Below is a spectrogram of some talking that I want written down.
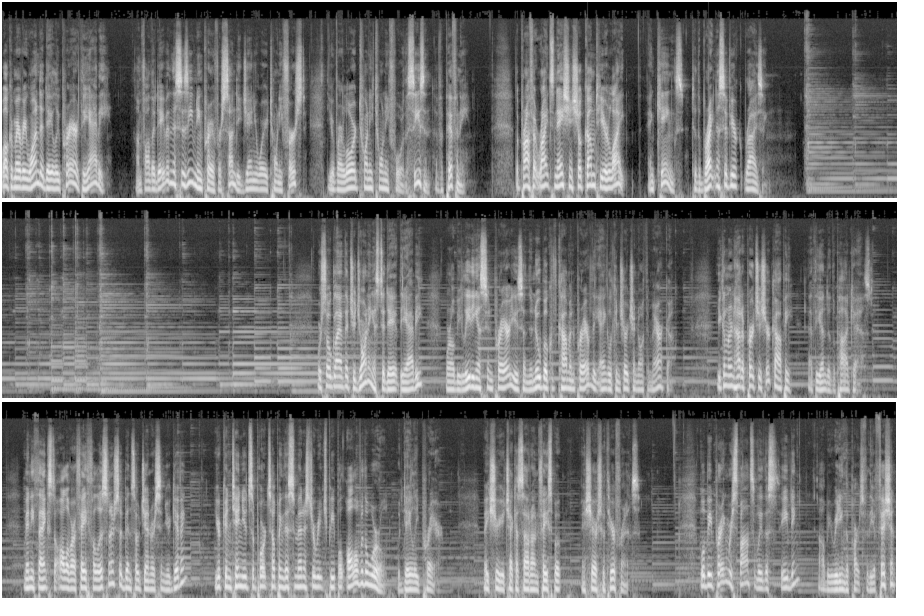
Welcome, everyone, to Daily Prayer at the Abbey. I'm Father David, and this is evening prayer for Sunday, January 21st, the year of our Lord 2024, the season of Epiphany. The prophet writes, Nations shall come to your light, and kings to the brightness of your rising. We're so glad that you're joining us today at the Abbey, where I'll be leading us in prayer using the New Book of Common Prayer of the Anglican Church in North America. You can learn how to purchase your copy at the end of the podcast. Many thanks to all of our faithful listeners who have been so generous in your giving. Your continued support's helping this ministry reach people all over the world with daily prayer. Make sure you check us out on Facebook and share us with your friends. We'll be praying responsibly this evening. I'll be reading the parts for the officiant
